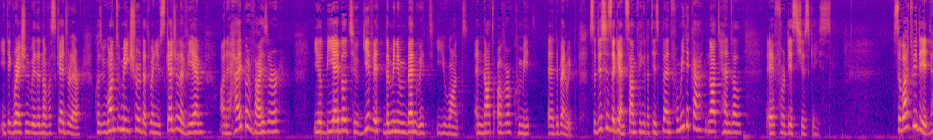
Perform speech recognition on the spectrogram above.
integration with the Nova Scheduler, because we want to make sure that when you schedule a VM on a hypervisor, you'll be able to give it the minimum bandwidth you want and not overcommit uh, the bandwidth. So this is, again, something that is planned for Mitaka, not handled uh, for this use case. So what we did,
